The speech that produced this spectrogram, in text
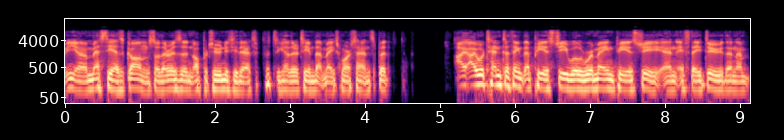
you know, Messi has gone, so there is an opportunity there to put together a team that makes more sense. But I, I would tend to think that PSG will remain PSG, and if they do, then I'm,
